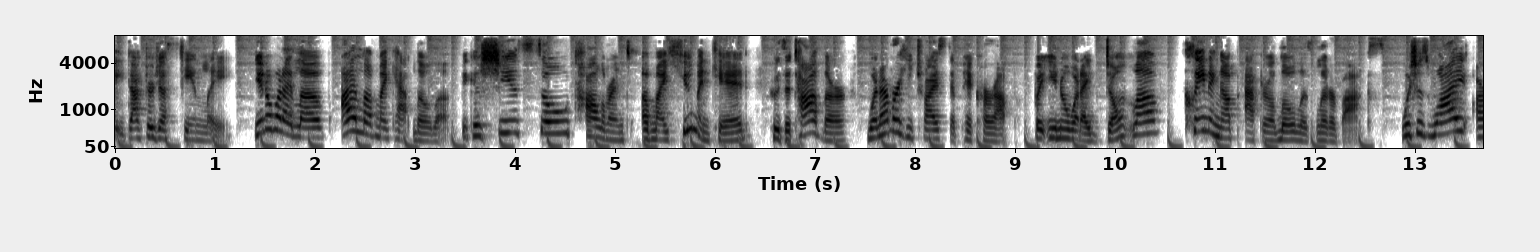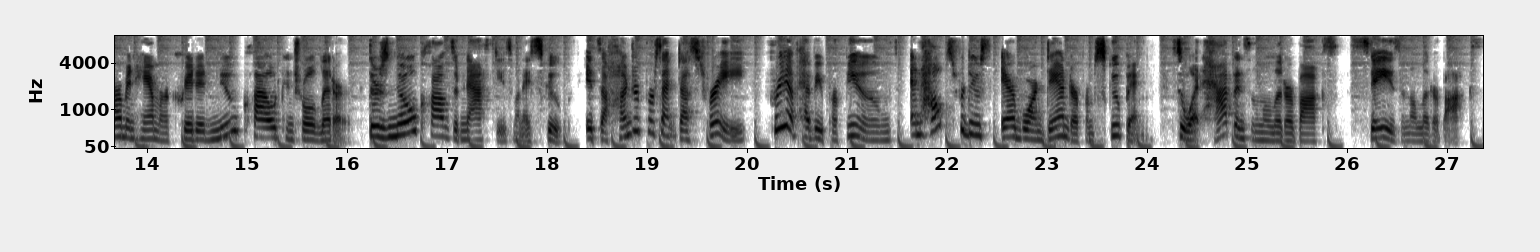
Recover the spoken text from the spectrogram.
Hi, Dr. Justine Lee. You know what I love? I love my cat Lola because she is so tolerant of my human kid, who's a toddler, whenever he tries to pick her up. But you know what I don't love? Cleaning up after Lola's litter box. Which is why Arm & Hammer created new cloud control litter. There's no clouds of nasties when I scoop. It's 100% dust free, free of heavy perfumes, and helps reduce airborne dander from scooping. So what happens in the litter box stays in the litter box.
